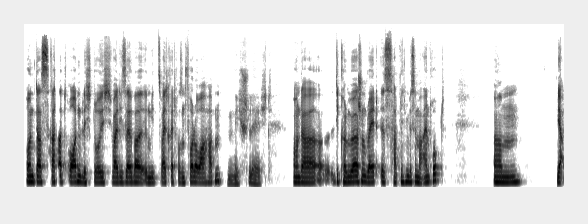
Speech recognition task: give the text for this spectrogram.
Und das rattert ordentlich durch, weil die selber irgendwie 2.000, 3.000 Follower haben. Nicht schlecht. Und da äh, die Conversion Rate ist, hat mich ein bisschen beeindruckt. Ähm, ja,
